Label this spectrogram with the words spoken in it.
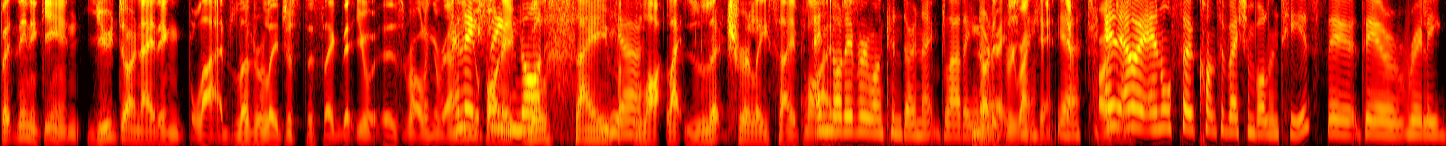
But then again, you donating blood, literally just the thing that you is rolling around And in your body, not- will save Yeah. li- like literally save lives. And not everyone can donate blood either. Not everyone actually. can. Yeah, totally. And, uh, and also conservation volunteers. They're they're really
